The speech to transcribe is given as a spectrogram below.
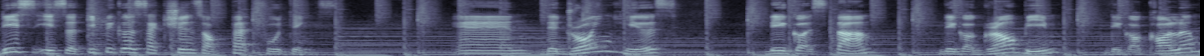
This is a typical sections of pad footings. And the drawing here, they got stump, they got ground beam, they got column,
